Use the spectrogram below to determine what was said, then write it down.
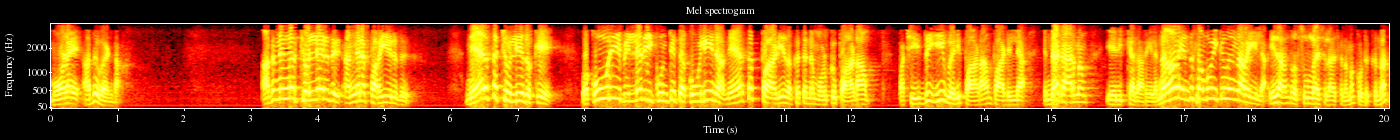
മോളെ അത് വേണ്ട. അത് നിങ്ങൾ ചൊല്ലരുത് അങ്ങനെ പറയരുത്. നേരത്തെ ചൊല്ലിയതൊക്കെ വക്കൂലി ബില്ലതി കുന്തി തക്കൂലീന നേരത്തെ പാടിയതൊക്കെ തന്നെ മോൾക്ക് പാടാം. പക്ഷെ ഇത് ഈ വരി പാടാൻ പാടില്ല. എന്താ കാരണം? എനിക്കതറിയില്ല. നാളെ എന്ത് സംഭവിക്കുമെന്ന് അറിയില്ല. ഇതാണ് റസൂല്ലാ സ്വലാഹി സ്വലമ കൊടുക്കുന്ന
